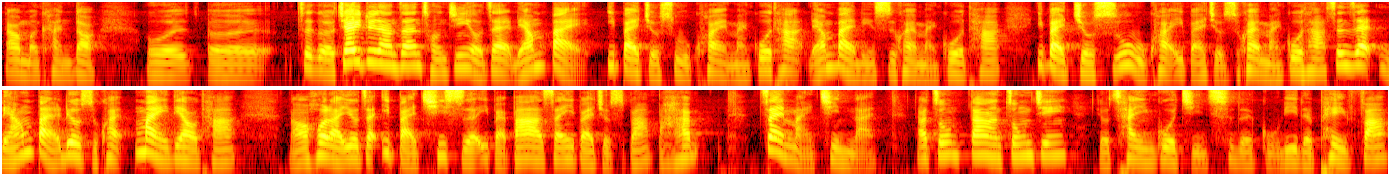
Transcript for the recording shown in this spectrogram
那我们看到我呃这个交易对账单，曾经有在两百一百九十五块买过它，两百零四块买过它，一百九十五块一百九十块买过它，甚至在两百六十块卖掉它，然后后来又在一百七十、一百八十三、一百九十八把它再买进来，那中当然中间有参与过几次的股利的配发，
